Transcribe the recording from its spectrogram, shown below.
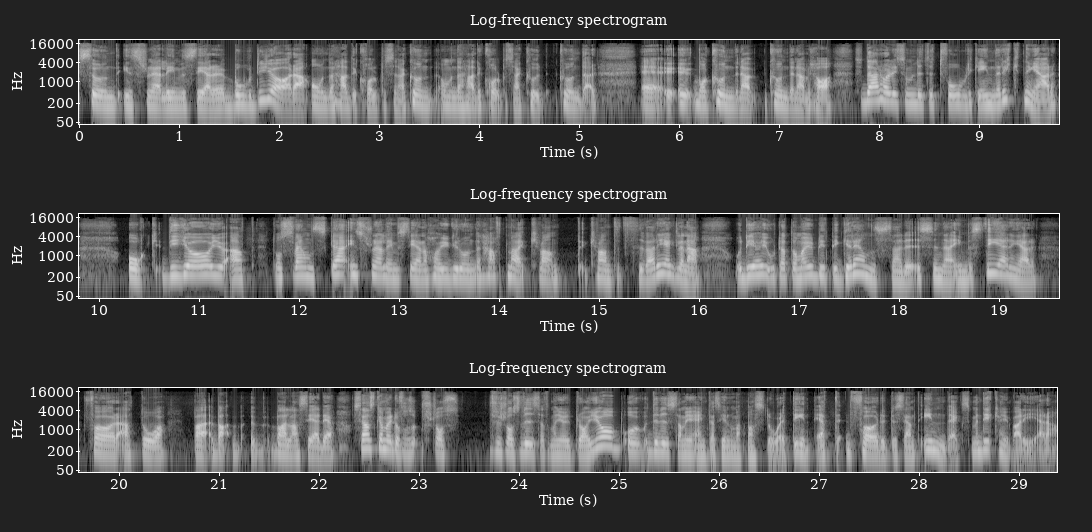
sund institutionell investerare borde göra om den hade koll på sina, kund, om den hade koll på sina kunder. Eh, eh, vad kunderna, kunderna vill ha. Så där har liksom lite två olika inriktningar. Och det gör ju att de svenska institutionella investerarna har ju i grunden haft de här kvant, kvantitativa reglerna. Och det har gjort att de har blivit begränsade i sina investeringar för att då ba, ba, balansera det. Sen ska man ju då förstås förstås visa att man gör ett bra jobb och det visar man ju enklast genom att man slår ett, in, ett förutbestämt index. Men det kan ju variera.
